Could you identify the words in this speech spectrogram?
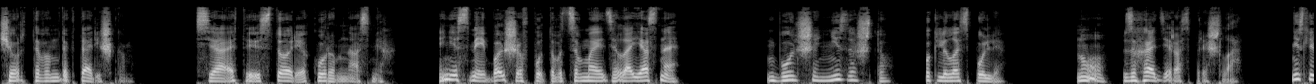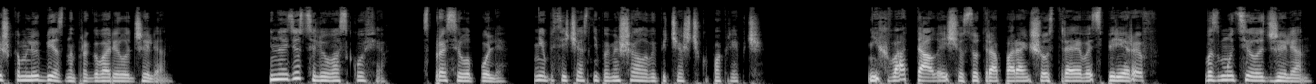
чертовым докторишкам. Вся эта история куром насмех. И не смей больше впутываться в мои дела, ясно?» «Больше ни за что», — поклялась Полли. «Ну, заходи, раз пришла». Не слишком любезно проговорила Джиллиан. «Не найдется ли у вас кофе?» — спросила Полли. «Мне бы сейчас не помешало выпить чашечку покрепче». «Не хватало еще с утра пораньше устраивать перерыв», — возмутилась Джиллиан.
